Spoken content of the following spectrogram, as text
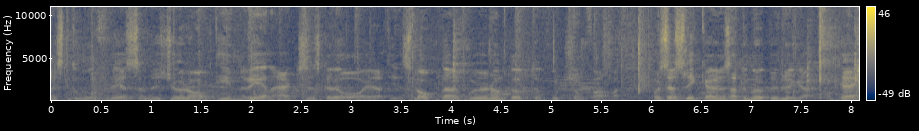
En storfräs som du kör rakt in. Ren action ska du ha hela tiden. Slockna den får du runka upp den fort som fan. Va? Och sen slickar den så att du går upp i brygga. Okej?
